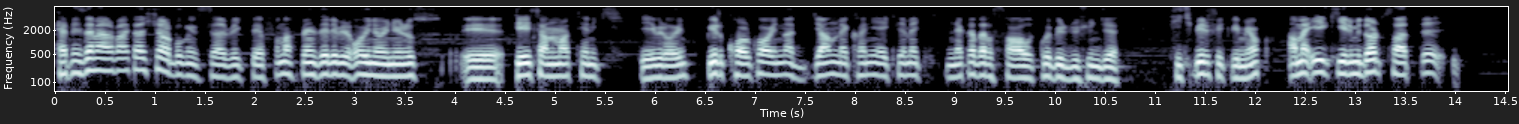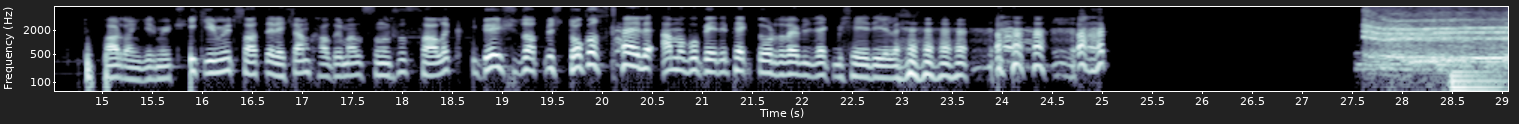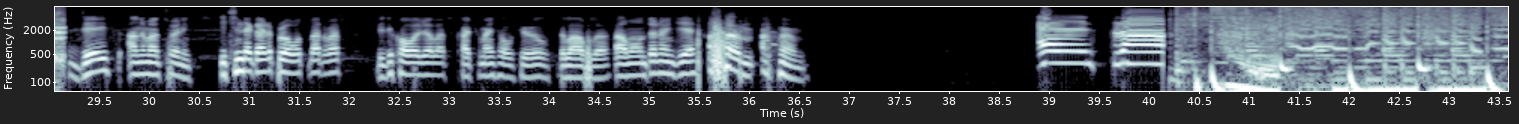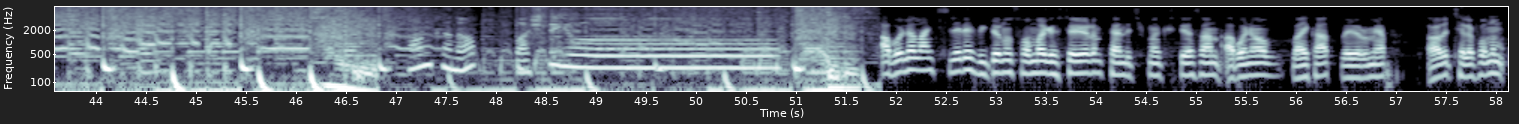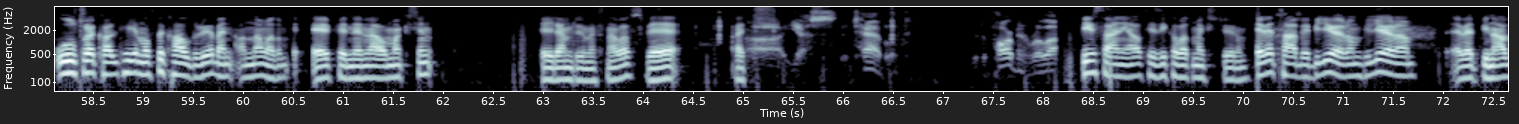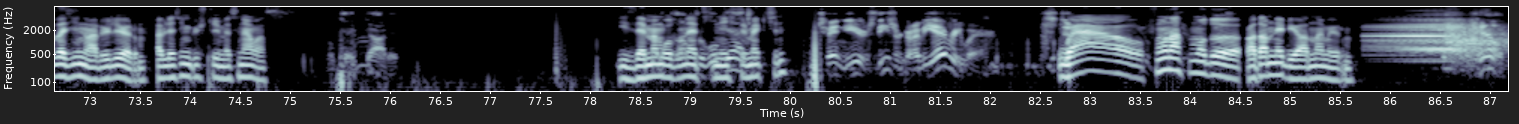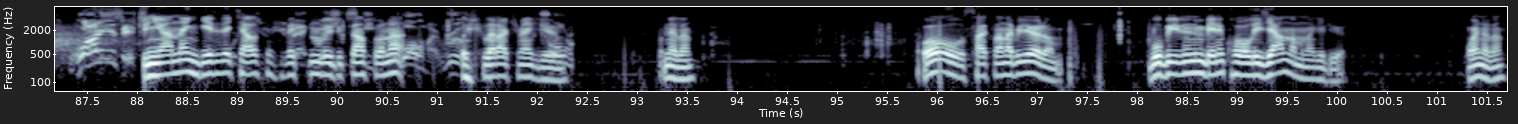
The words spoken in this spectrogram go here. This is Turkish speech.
Hepinize merhaba arkadaşlar. Bugün sizlerle birlikte FNAF benzeri bir oyun oynuyoruz. Ee, Jason Martinik diye bir oyun. Bir korku oyununa can mekaniği eklemek ne kadar sağlıklı bir düşünce. Hiçbir fikrim yok. Ama ilk 24 saatte pardon 23. İlk 23 saatte reklam kaldırmalı sınırsız sağlık 569 TL. Ama bu beni pek durdurabilecek bir şey değil. Jace Animatronic. İçinde garip robotlar var. Bizi kovalıyorlar. Kaçmaya çalışıyoruz. Bla bla. Ama ondan önce... Entra! Han kanal başlıyor. Abone olan kişilere videonun sonunda gösteriyorum. Sen de çıkmak istiyorsan abone ol, like at ve yorum yap. Abi telefonum ultra kaliteyi nasıl kaldırıyor ben anlamadım. El fenerini almak için eylem düğmesine bas ve aç. Ah. Bir saniye alt yazıyı kapatmak istiyorum. Evet abi biliyorum biliyorum. Evet binada cin var biliyorum. Tabletin güç düğmesine bas. Okay, got it. İzleme modunu etkinleştirmek için. Years, Wow, FNAF modu. Adam ne diyor anlamıyorum. Dünyanın en gerizekalı ses efektini duyduktan sonra ışıkları açmaya gidiyorum. Bu ne lan? Oo saklanabiliyorum. Bu birinin beni kovalayacağı anlamına geliyor. O ne lan?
